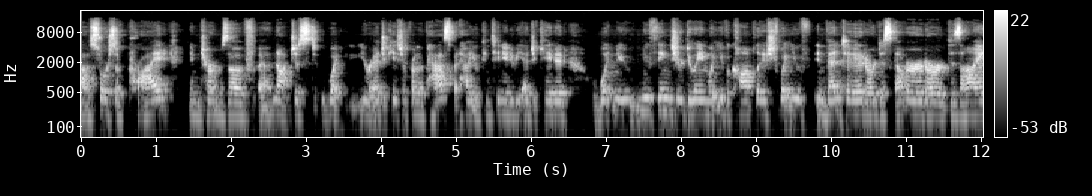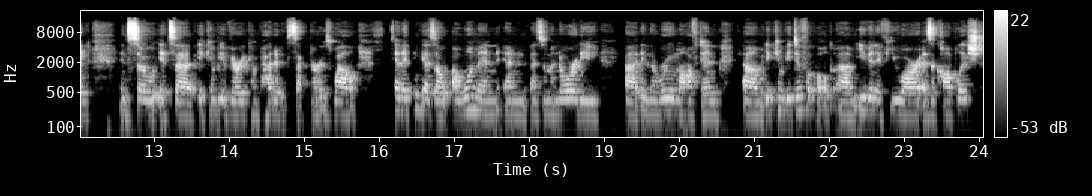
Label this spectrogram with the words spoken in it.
uh, source of pride in terms of uh, not just what your education from the past but how you continue to be educated what new new things you're doing what you've accomplished what you've invented or discovered or designed. And so it's a it can be a very competitive sector as well. And i think as a, a woman and as a minority uh, in the room often, um, it can be difficult. Um, even if you are as accomplished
